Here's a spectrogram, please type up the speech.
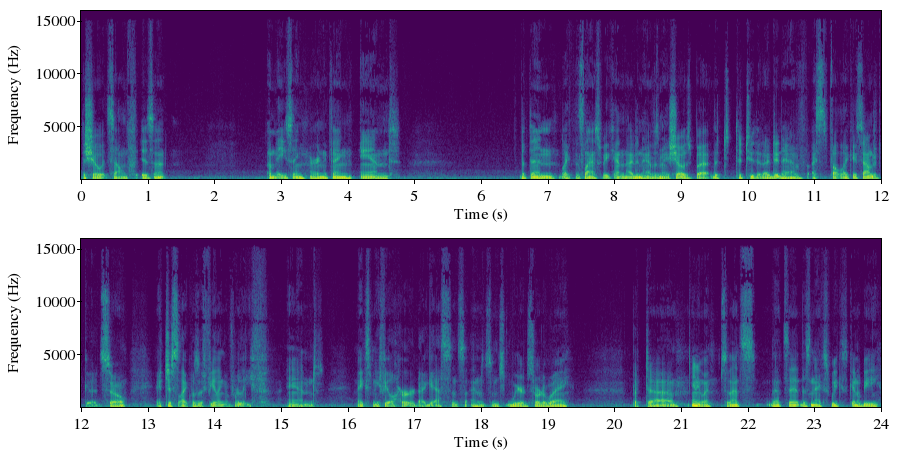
the show itself isn't amazing or anything, and but then, like this last weekend, I didn't have as many shows, but the the two that I did have, I felt like it sounded good. So it just like was a feeling of relief and makes me feel heard, I guess, in, in some weird sort of way. But uh, anyway, so that's that's it. This next week is going to be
